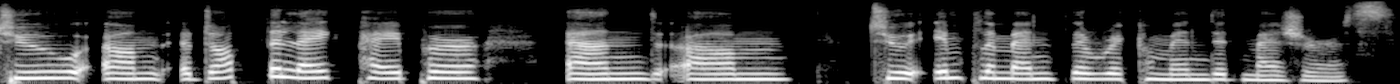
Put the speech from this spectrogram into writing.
to um, adopt the lake paper and um, to implement the recommended measures.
